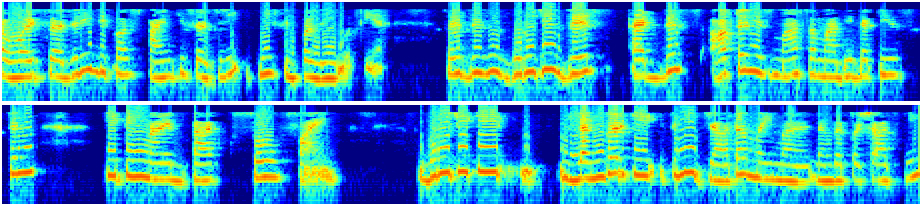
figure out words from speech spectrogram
अवॉइड सर्जरी बिकॉज़ स्पाइन की सर्जरी इतनी सिंपल नहीं होती है। So this is Guru ji grace at this after his माँ समाधि that is still keeping my back so fine. गुरु जी की लंगर की इतनी ज़्यादा महिमा है लंगर प्रसाद की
